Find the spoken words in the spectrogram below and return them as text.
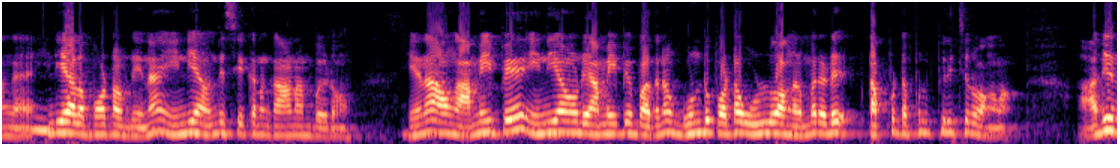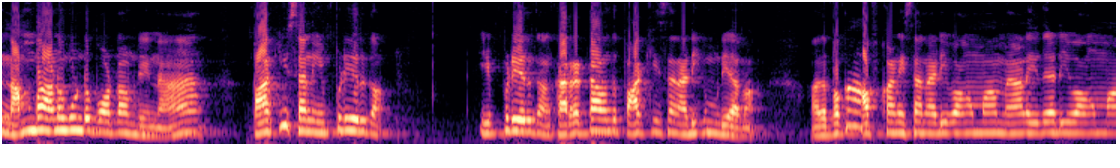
அங்கே இந்தியாவில் போட்டோம் அப்படின்னா இந்தியா வந்து சீக்கிரம் காணாமல் போயிடும். ஏன்னா அவங்க அமைப்பே இந்தியாவுடைய அமைப்பே பார்த்தோன்னா குண்டு போட்டால் உள்வாங்கிற மாதிரி அப்படியே டப்பு டப்புன்னு பிரிச்சிருவாங்களாம். அதே நம்ம அணுகுண்டு போட்டோம் அப்படின்னா பாகிஸ்தான் இப்படி இருக்கும். இப்படி இருக்கும். கரெக்டாக வந்து பாகிஸ்தான் அடிக்க முடியாதான். அந்த பக்கம் ஆப்கானிஸ்தான் அடி வாங்குமா மேலே இது அடி வாங்குமா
